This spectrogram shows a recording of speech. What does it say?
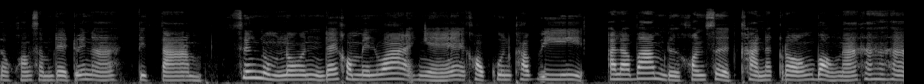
กับความสำเร็จด้วยนะ ติดตาม ซึ่งหนุ่มนนท์ได้คอมเมนต์ว่าแหงขอบคุณครับวี อัลบั้มหรือคอนเสิร์ตขาดนักร้องบอกนะฮ่าฮ่า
